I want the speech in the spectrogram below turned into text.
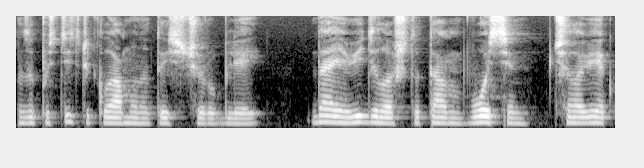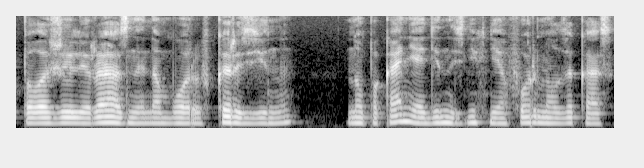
запустить рекламу на тысячу рублей. Да, я видела, что там 8 человек положили разные наборы в корзины, но пока ни один из них не оформил заказ.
